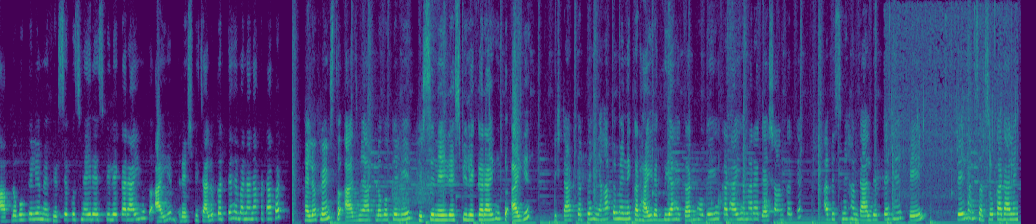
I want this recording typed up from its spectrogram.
आप लोगों के लिए मैं फिर से कुछ नई रेसिपी लेकर आई हूँ। तो आइए रेसिपी चालू करते हैं बनाना फटाफट। हेलो फ्रेंड्स तो आज मैं आप लोगों के लिए फिर से नई रेसिपी लेकर आई हूँ। तो आइए स्टार्ट करते हैं। यहाँ पे मैंने कढ़ाई रख दिया है। गर्म हो गई है कढ़ाई हमारा गैस ऑन करके। अब इसमें हम डाल देते हैं तेल। तेल हम सरसों का डालेंगे।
